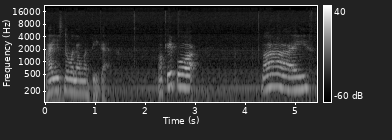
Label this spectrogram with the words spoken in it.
Ayos na walang mantika. Okay po. Bye.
